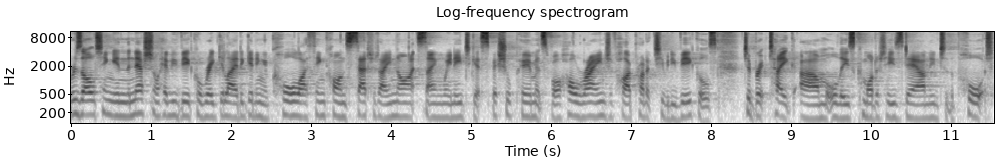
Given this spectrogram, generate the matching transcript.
resulting in the National Heavy Vehicle Regulator getting a call, I think, on Saturday night saying we need to get special permits for a whole range of high productivity vehicles to take um, all these commodities down into the port.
